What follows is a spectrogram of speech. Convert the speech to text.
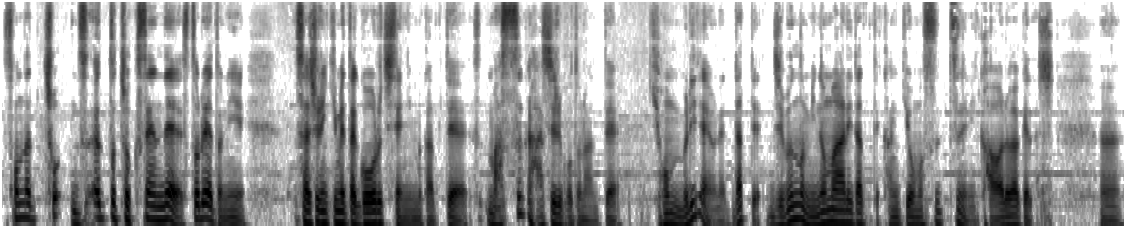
そんなちょずっと直線でストレートに最初に決めたゴール地点に向かってまっすぐ走ることなんて基本無理だよね。だって自分の身の回りだって環境も常に変わるわけだし、うん。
